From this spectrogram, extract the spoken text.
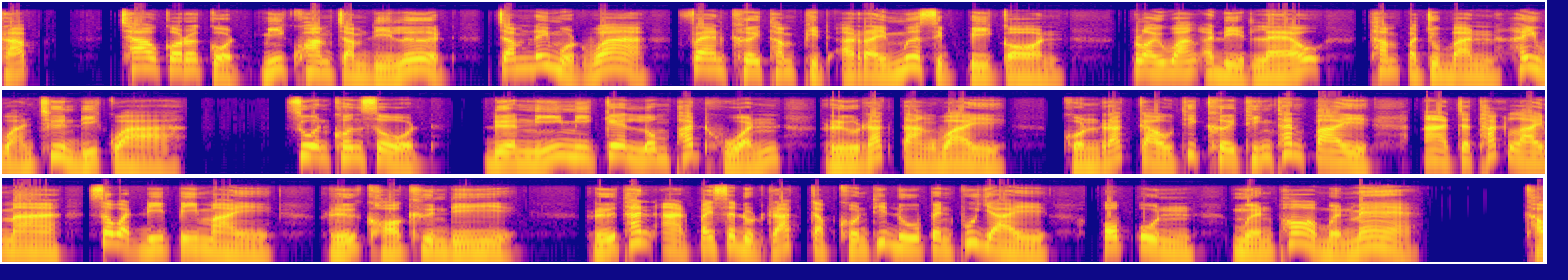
ครับ ชาวกรกฎมีความจำดีเลิศ จำได้หมดว่าแฟนเคยทำผิดอะไรเมื่อ 10 ปีก่อน ปล่อยวางอดีตแล้วทำปัจจุบันให้หวานชื่นดีกว่า ส่วนคนโสด เดือนนี้มีเกณฑ์ลมพัดหวน หรือรักต่างวัย คนรักเก่าที่เคยทิ้งท่านไป อาจจะทักไลน์มา สวัสดีปีใหม่ หรือขอคืนดี หรือท่านอาจไปสะดุดรักกับคนที่ดูเป็นผู้ใหญ่ อบอุ่น เหมือนพ่อเหมือนแม่ เขา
